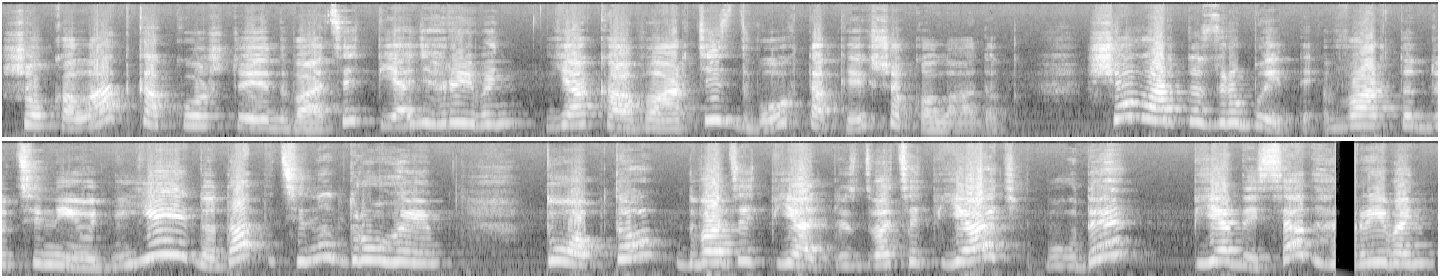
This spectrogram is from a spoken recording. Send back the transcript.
Шоколадка коштує 25 гривень. Яка вартість двох таких шоколадок? Що варто зробити? Варто до ціни однієї додати ціну другої. Тобто 25 плюс 25 буде 50 гривень.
